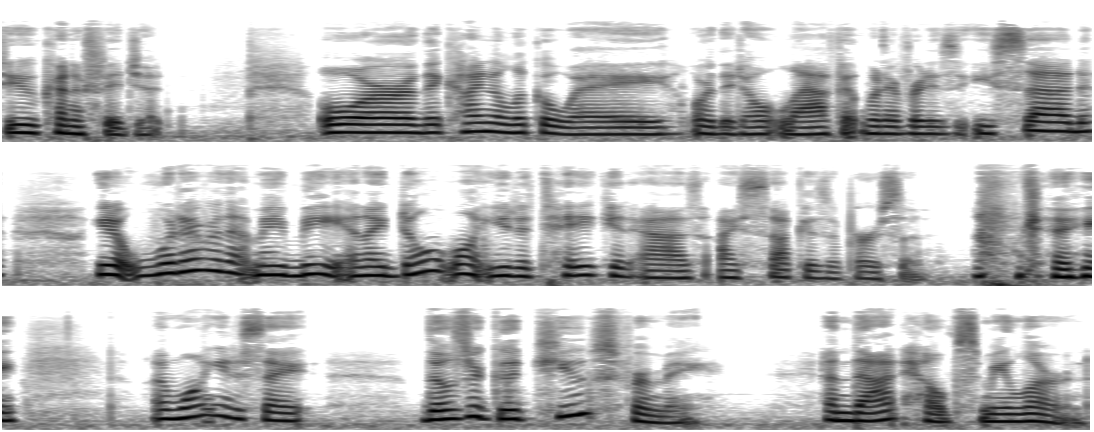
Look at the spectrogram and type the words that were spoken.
to kind of fidget, or they kind of look away, or they don't laugh at whatever it is that you said, you know, whatever that may be. And I don't want you to take it as I suck as a person, okay? I want you to say, those are good cues for me. And that helps me learn.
